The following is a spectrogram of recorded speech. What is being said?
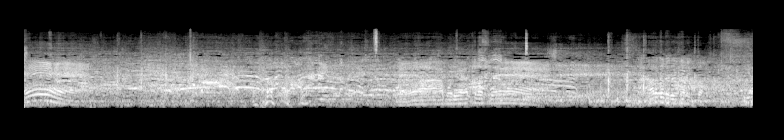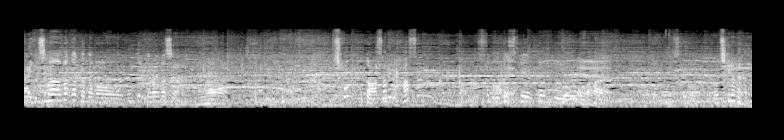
すね。盛り上がってますね改めて今の一本いや一番甘かった球を本当に捉えましたよ、ちょっと浅めに挟んだんですでも落ち着けフォークはいと思うんですけど落ちきらなかった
